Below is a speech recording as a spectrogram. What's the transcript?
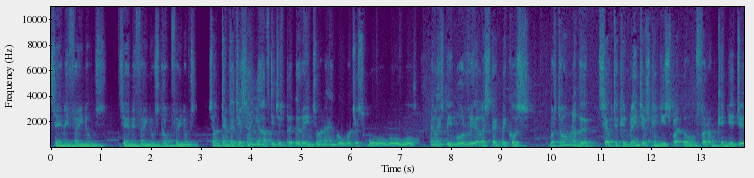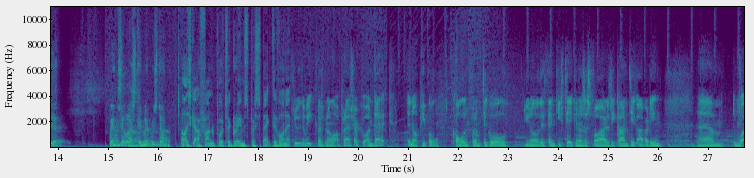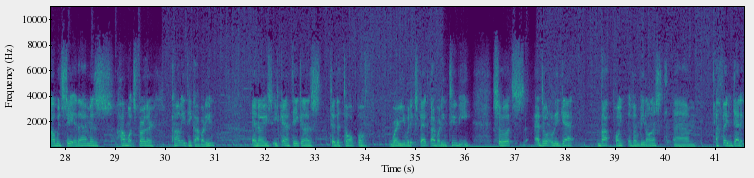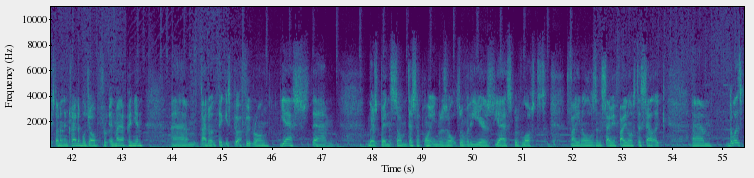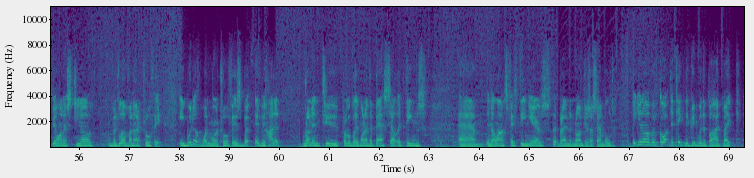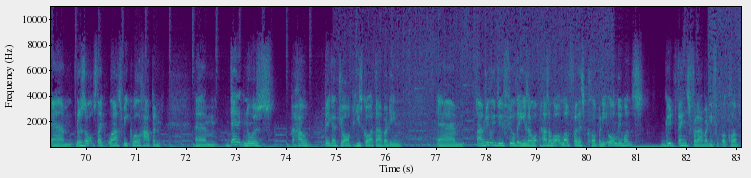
semi-finals, semi-finals, cup finals. Sometimes I just think you have to just put the range on it and go, we'll just whoa, whoa, whoa, and let's be more realistic because we're talking about Celtic and Rangers. Can you split the old firm? Can you do it? When was the last time it was done? Well, let's get our fan reporter Graham's perspective on it. Through the week, there's been a lot of pressure put on Derek. You know, people calling for him to go. You know, they think he's taken us as far as he can take Aberdeen. Um, what I would say to them is how much further can he take Aberdeen? You know, he's, he's kind of taken us to the top of where you would expect Aberdeen to be. So it's I don't really get that point, if I'm being honest. Um, I think Derek's done an incredible job, for, in my opinion. Um, I don't think he's put a foot wrong. Yes, um, there's been some disappointing results over the years. Yes, we've lost finals and semi-finals to Celtic. Um, but let's be honest, you know, would love another trophy. He would have won more trophies, but if we had it run into probably one of the best Celtic teams um, in the last 15 years that Brendan Rodgers assembled. But you know, we've got to take the good with the bad, Mike. Um, results like last week will happen. Um, Derek knows how big a job he's got at Aberdeen. Um, I really do feel that he has a, lot, has a lot of love for this club and he only wants good things for Aberdeen Football Club.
